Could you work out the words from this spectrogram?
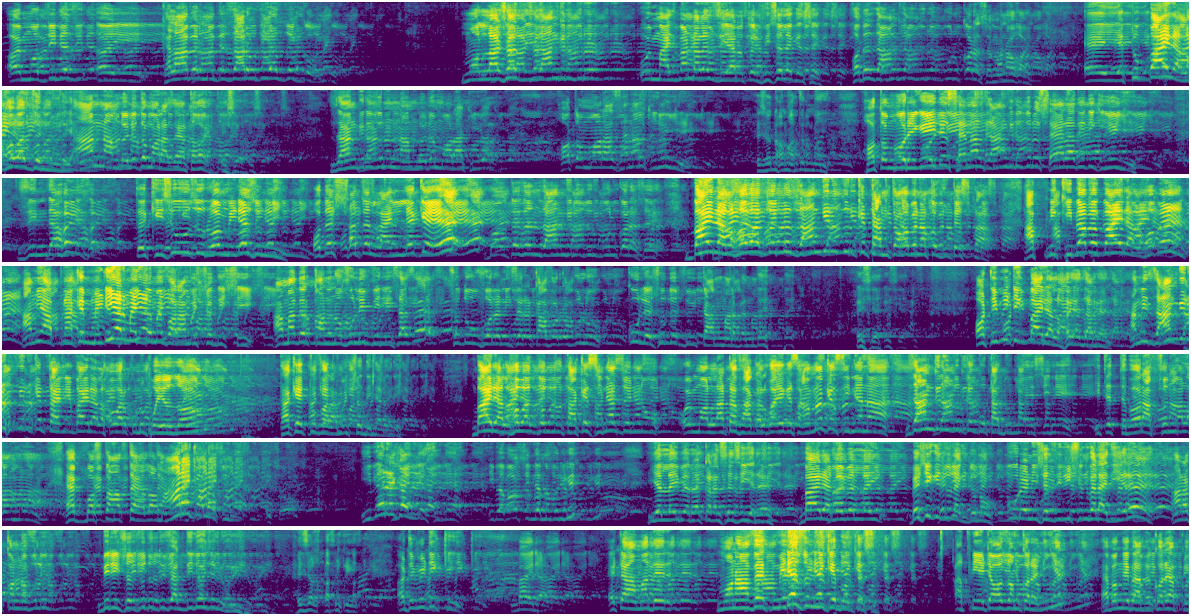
ওই মসজিদে ওই খেলাবের মধ্যে জারু দিয়ার যোগ্য নাই। মোল্লা শাহ জাহাঙ্গীর দূরের ওই মাইজ বান্ডালে জিয়ারতের ফিসে গেছে হতে জাহাঙ্গীর দূরে ভুল করেছে মনে হয়। এই একটু ভাইরাল হওয়ার জন্য আর নাম লইলে তো মরা যায় তো হয়। জাহাঙ্গীর দূরের নাম লইলে মরা কি হত মরা চ্যানেল কি হইয়ে? এজন্য আমাদের নেই। হত মরি গেই যে চ্যানেল দিদি কি হইয়ে? জিন্দা হয়েছে। মিডিয়া ওদের সাথে লাইন হওয়ার জন্য জাহাঙ্গীর আপনি কীভাবে ভাইরাল হবেন? আমি আপনাকে মিডিয়ার মাধ্যমে পরামর্শ দিচ্ছি। আমাদের কর্ণফুলি ব্রিজ আছে, শুধু উপরে নিচের কাপড়গুলো কুলে শুধু দুই টান মারবেন দে। অটোমেটিক ভাইরাল হয়ে যাবেন। আমি জাহাঙ্গীর হুজুরকে টাইনে ভাইরাল হওয়ার কোনো প্রয়োজন? তাকে একটু পরামর্শ দিলাম ভাইরাল হওয়ার জন্য, তাকে চিনার জন্য ওই মল্লাটা পাগল হয়ে গেছে। আমাকে চিনে না। জাহাঙ্গীর হুজুরকে গোটা দুনিয়ায় চিনে। ইটেতে বড় আফসোস মালাম না এক বস্তা আফতা এলাম আরে কালো চিনে বেশি কিছু লাগতো না পুরে নিচে জিনিস ফেলাই দিয়ে আর কর্ণফুলি বিরিশ শুধু দুই ভাগ দিলে অটোমেটিক কি এটা আমাদের মোনাফেক মিডিয়া সুন্নিকে বলতেছে আপনি এটা অজম করে নিয়েন এবং এভাবে করে আপনি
